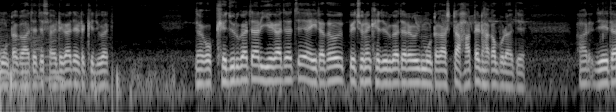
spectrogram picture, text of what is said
মোটা গাছ আছে সাইডে গাছ এটা খেজুর গাছ। দেখো খেজুর গাছ আর ইয়ে গাছ আছে এইটাতেও পেছনে খেজুর গাছ আর ওই মোটা গাছটা হাতে ঢাকা পড়ে আছে। আর যেটা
